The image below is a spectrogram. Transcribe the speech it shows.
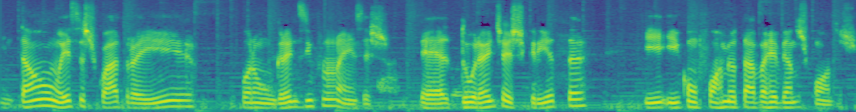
Então, esses quatro aí foram grandes influências é, durante a escrita e, e conforme eu estava revendo os contos.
